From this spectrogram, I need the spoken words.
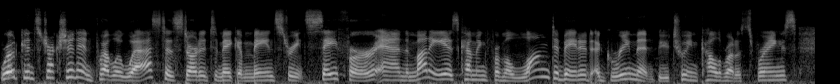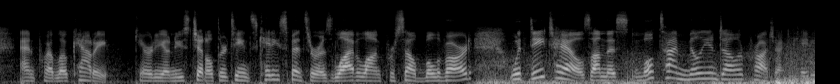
Road construction in Pueblo West has started to make a main street safer, and the money is coming from a long debated agreement between Colorado Springs and Pueblo County. KRDO News Channel 13's Katie Spencer is live along Purcell Boulevard with details on this multi-million dollar project. Katie?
